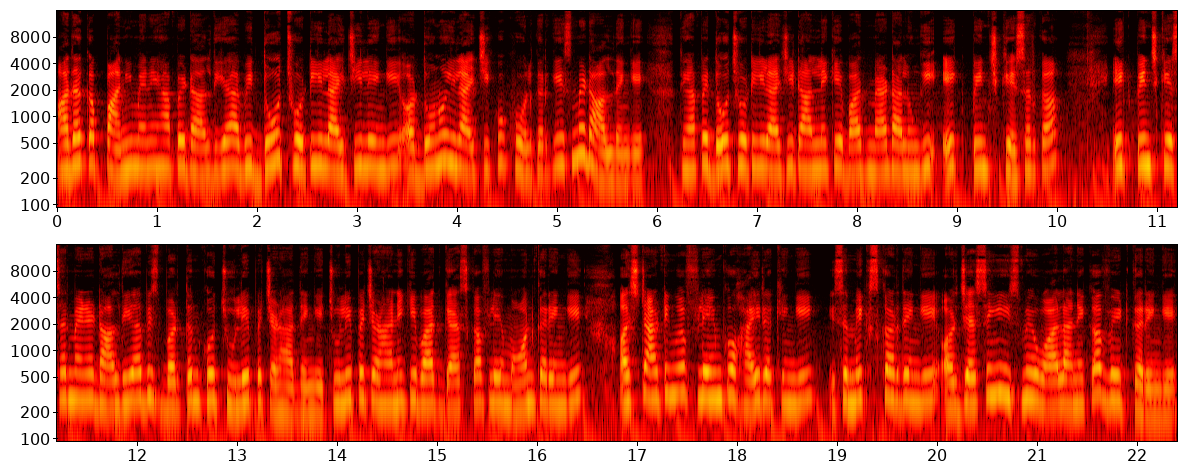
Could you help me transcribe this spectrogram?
आधा कप पानी मैंने यहाँ पे डाल दिया अभी दो छोटी इलायची लेंगे और दोनों इलायची को खोल करके इसमें डाल देंगे। तो यहाँ पे दो छोटी इलायची डालने के बाद मैं डालूँगी एक पिंच केसर का। एक पिंच केसर मैंने डाल दिया। अब इस बर्तन को चूल्हे पे चढ़ा देंगे। चूल्हे पे चढ़ाने के बाद गैस का फ्लेम ऑन करेंगे और स्टार्टिंग में फ्लेम को हाई रखेंगे। इसे मिक्स कर देंगे और जैसे ही इसमें उबाल आने का वेट करेंगे।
